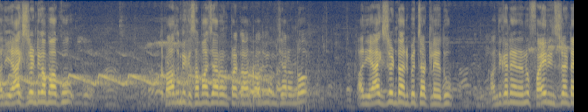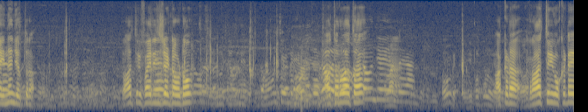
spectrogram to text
అది యాక్సిడెంట్గా మాకు ప్రాథమిక సమాచారం ప్రకారం ప్రాథమిక విచారణలో అది యాక్సిడెంట్ అనిపించట్లేదు. అందుకనే నేను ఫైర్ ఇన్సిడెంట్ అయిందని చెప్తున్నా. రాత్రి ఫైర్ ఇన్సిడెంట్ అవటం ఆ తర్వాత అక్కడ రాత్రి ఒకటే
